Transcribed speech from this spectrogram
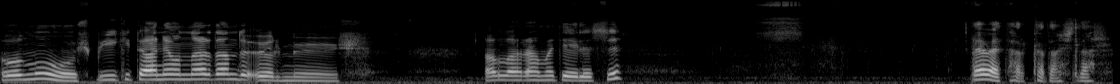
Olmuş. Bir iki tane onlardan da ölmüş. Allah rahmet eylesin. Evet arkadaşlar.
